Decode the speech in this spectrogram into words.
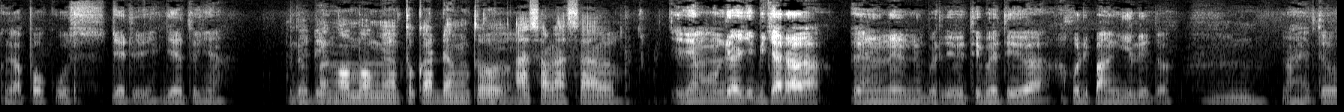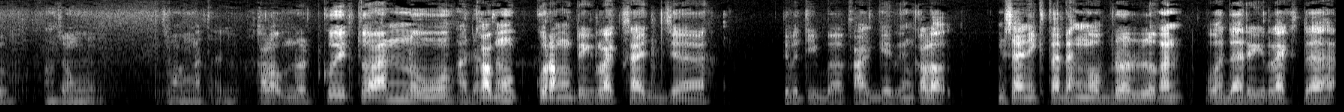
nggak fokus jadi jatuhnya ke jadi depan. ngomongnya tuh kadang tuh Hmm. asal-asal jadi mau diajak bicara kayak ini tiba-tiba aku dipanggil itu Hmm. nah itu langsung semangat aku kalau menurutku itu anu Ada kamu kurang relax saja tiba-tiba kaget kan kalau misalnya kita udah ngobrol dulu kan wah udah relax dah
